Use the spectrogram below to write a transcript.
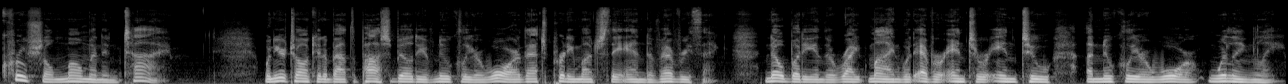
crucial moment in time. When you're talking about the possibility of nuclear war, that's pretty much the end of everything. Nobody in their right mind would ever enter into a nuclear war willingly.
